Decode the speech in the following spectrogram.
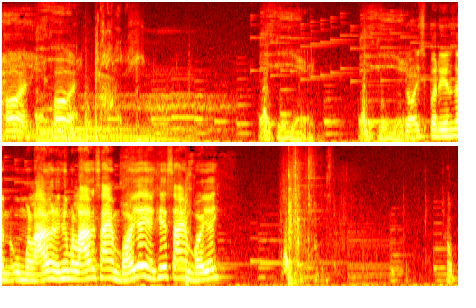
យហើយហើយយក experience សិនអូមកឡើងនេះខ្ញុំមកឡើង48ហីនេះគេ48ហីឈប់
